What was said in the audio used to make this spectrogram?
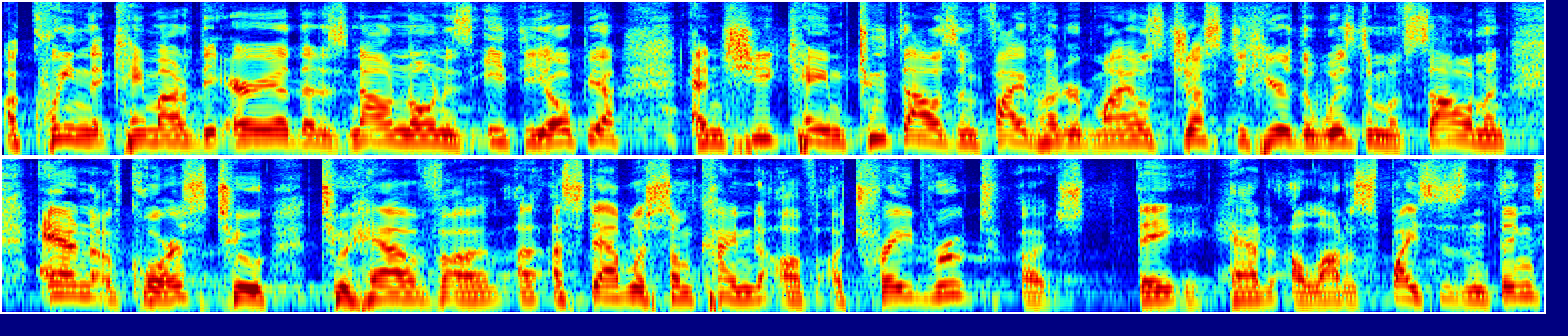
a queen that came out of the area that is now known as Ethiopia, and she came 2,500 miles just to hear the wisdom of Solomon, and of course, to, to have uh, established some kind of a trade route. Uh, they had a lot of spices and things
